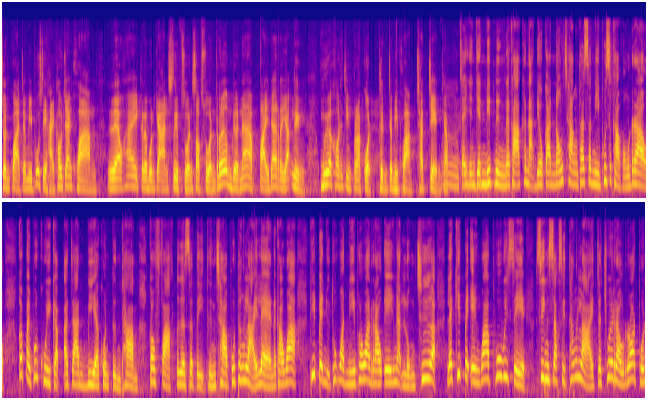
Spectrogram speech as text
จนกว่าจะมีผู้เสียหายเข้าแจ้งความ แล้วให้กระบวนการสืบสวนสอบสวนเริ่มเดินหน้าไปได้ระยะหนึ่ง เมื่อข้อเท็จจริงปรากฏถึงจะมีความชัดเจนครับใจเย็นๆนิดนึงนะคะ ขณะเดียวกันน้องชังทัศนีผู้สื่อข่าวของเรา ก็ไปพูดคุยกับอาจารย์เบียร์คนตื่นธรรม ก็ฝากเตือนสติถึงชาวพุทธทั้งหลายแหล่นะคะว่าที่เป็นอยู่ทุกวันนี้เพราะว่าเราเองน่ะหลงเชื่อ และคิดไปเองว่าผู้วิเศษ สิ่งศักดิ์สิทธิ์ทั้งหลายจะช่วยเรารอดพ้น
